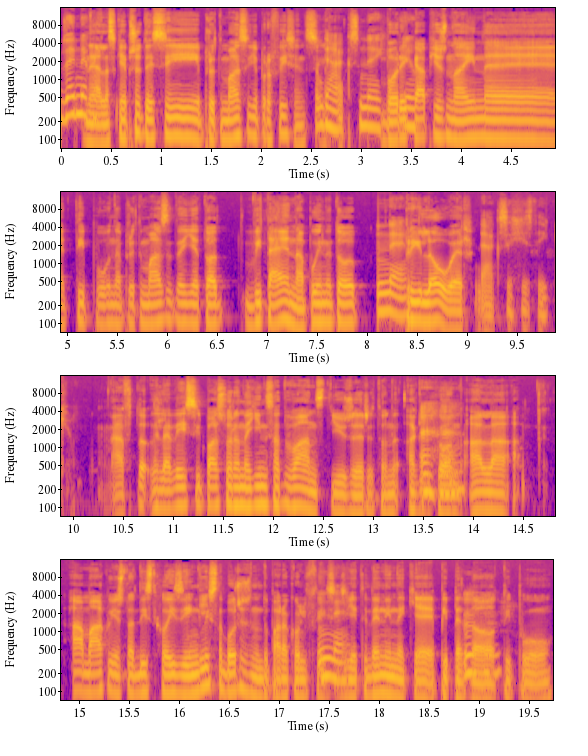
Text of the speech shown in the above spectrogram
Δεν έχουν... ναι, αλλά σκέψω ότι εσύ προετοιμάζεσαι για proficiency. Εντάξει, ναι, έχει Μπορεί δίκιο. κάποιος να είναι τύπου να προετοιμάζεται για το Β1 που είναι το Ναι. pre-lower. Εντάξει, έχεις δίκιο. Αυτό, δηλαδή, εσύ πας τώρα να γίνεις advanced user των αγγλικών, αλλά άμα άκουγες το αντίστοιχο Easy English θα μπορούσες να το παρακολουθήσεις, Ναι. γιατί δεν είναι και επίπεδο τύπου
